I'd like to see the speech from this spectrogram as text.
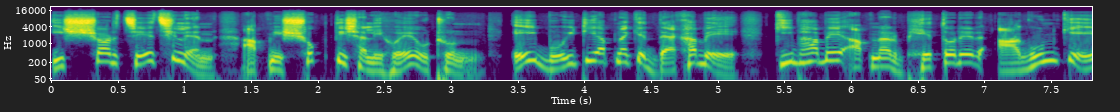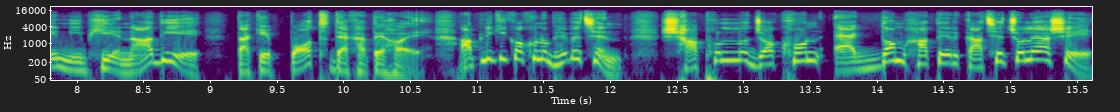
ঈশ্বর চেয়েছিলেন আপনি শক্তিশালী হয়ে উঠুন। এই বইটি আপনাকে দেখাবে কীভাবে আপনার ভেতরের আগুনকে নিভিয়ে না দিয়ে তাকে পথ দেখাতে হয়। আপনি কি কখনো ভেবেছেন, সাফল্য যখন একদম হাতের কাছে চলে আসে,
